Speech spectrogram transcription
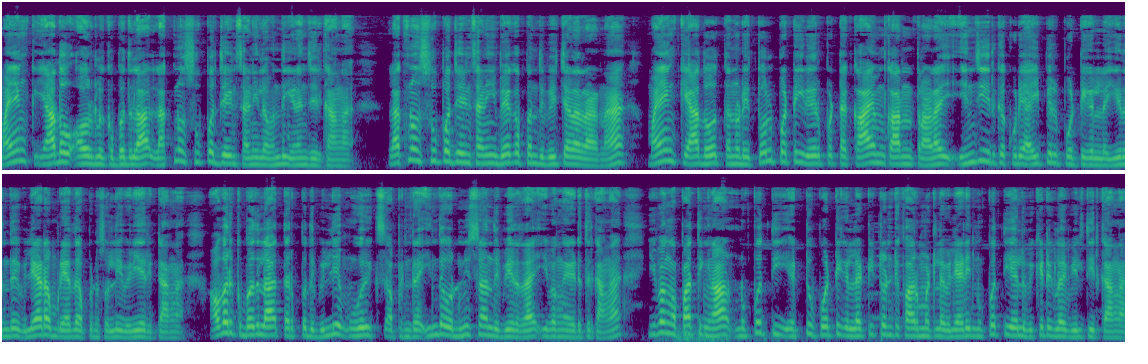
மயங்க் யாதவ் அவர்களுக்கு பதிலாக லக்னோ சூப்பர் ஜெயின்ஸ் அணியில் வந்து இணைஞ்சிருக்காங்க. லக்னோ சூப்பர் ஜெயின்ஸ் அணி வேகப்பந்து வீச்சாளரான மயங்க் யாதவ் தன்னுடைய தோள்பட்டையில் ஏற்பட்ட காயம் காரணத்தினால எஞ்சி இருக்கக்கூடிய ஐபிஎல் போட்டிகளில் இருந்து விளையாட முடியாது அப்படின்னு சொல்லி வெளியேறிட்டாங்க. அவருக்கு பதிலாக தற்போது வில்லியம் ஊரிக்ஸ் அப்படின்ற இந்த ஒரு நியூசிலாந்து வீரரை இவங்க எடுத்திருக்காங்க. இவங்க பார்த்தீங்கன்னா முப்பத்தி எட்டு போட்டிகளில் டி டுவெண்ட்டி ஃபார்மெட்டில் விளையாடி முப்பத்தி ஏழு விக்கெட்டுகளை வீழ்த்தியிருக்காங்க.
